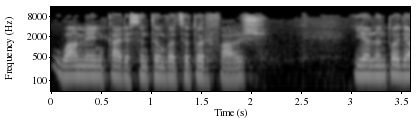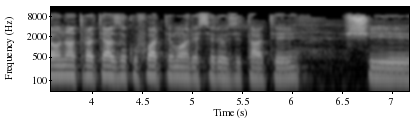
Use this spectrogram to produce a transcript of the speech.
oameni care sunt învățători falși. El întotdeauna tratează cu foarte mare seriozitate și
